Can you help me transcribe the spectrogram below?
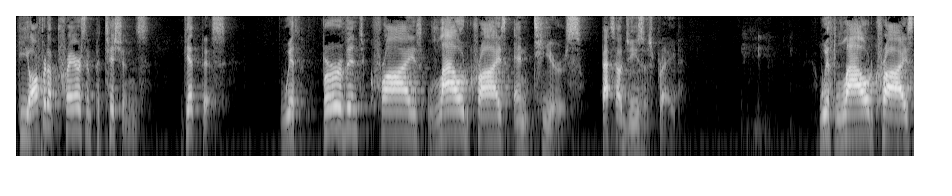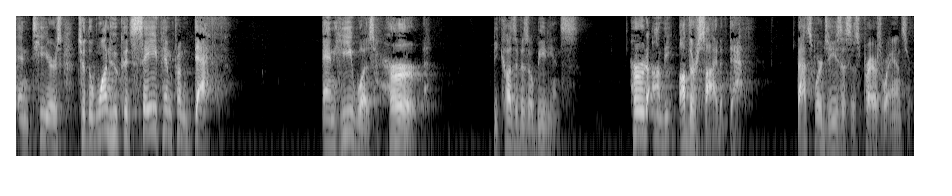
he offered up prayers and petitions, get this, with fervent cries, loud cries, and tears. That's how Jesus prayed. With loud cries and tears to the one who could save him from death. And he was heard because of his obedience, heard on the other side of death. That's where Jesus' prayers were answered.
